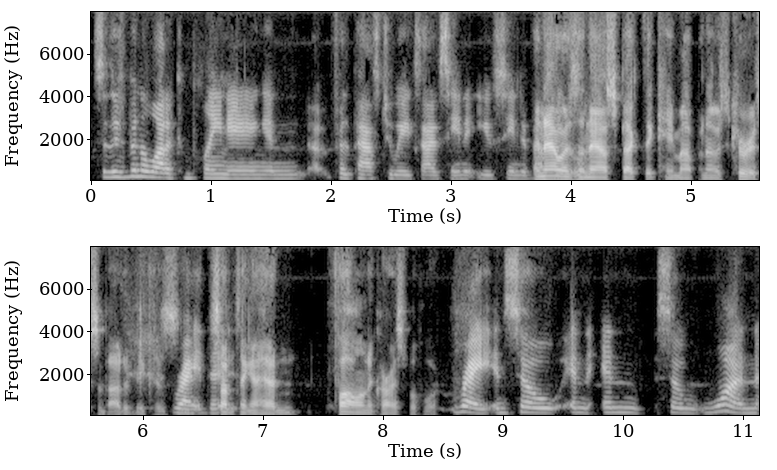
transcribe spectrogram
so there's been a lot of complaining and uh, for the past two weeks i've seen it you've seen it and that was an aspect that came up, and I was curious about it because Right, that- something I hadn't fallen across before. right and so and and so one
